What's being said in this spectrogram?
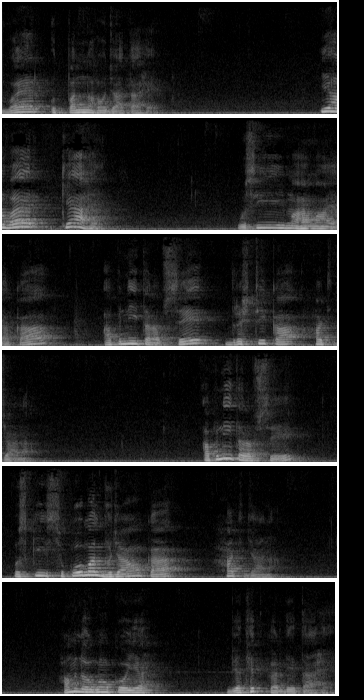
वैर उत्पन्न हो जाता है। यह वैर क्या है? उसी महामाया का अपनी तरफ़ से दृष्टि का हट जाना। अपनी तरफ़ से उसकी सुकोमल भुजाओं का हट जाना। हम लोगों को यह व्यथित कर देता है।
